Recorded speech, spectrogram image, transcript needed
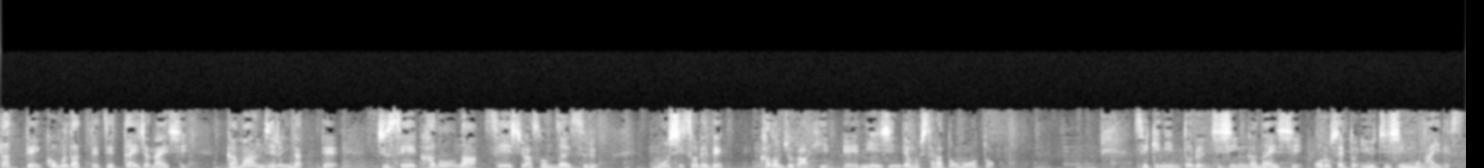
だってゴムだって絶対じゃないし、我慢汁にだって受精可能な精子は存在する。もしそれで彼女がひ、えー、妊娠でもしたらと思うと、責任取る自信がないし、おろせという自信もないです。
